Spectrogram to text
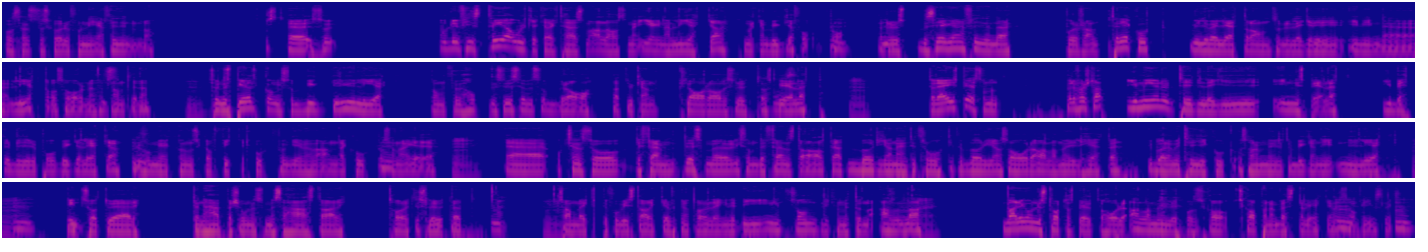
Och sen så ska du få ner fienden då. Eh, så, och det finns tre olika karaktärer som alla har sina egna lekar som man kan bygga från. Mm. Så när du besegrar en fiende får du fram tre kort. Vill du välja ett av dem som du lägger i, i din eh, lek då, så har du den för framtiden. Mm. Så under spelets gång så bygger du ju en lek som förhoppningsvis är så bra så att du kan klara av slutet av spelet. Mm. Så det här är ju spel som att, för det första, ju mer du tid lägger i, in i spelet, ju bättre blir du på att bygga lekar. För Du Mm. får mer kunskap, vilket kort fungerar med andra kort och Mm. sådana grejer. Mm. Eh, och sen så, det, främ, det som är liksom det främsta av allt är att början är inte tråkig. För början så har du alla möjligheter. Du börjar med tio kort och så har du möjlighet att bygga en ny, ny lek. Mm. Mm. Det är inte så att du är den här personen som är så här stark, tar det till slutet, Mm. samlar XP får bli starkare för att kunna ta det längre. Det är inget sånt liksom, utan alla, Nej. Varje gång du startar spelet så har du alla möjligheter på att ska, skapa den bästa leken Mm. som finns. Liksom. Mm.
